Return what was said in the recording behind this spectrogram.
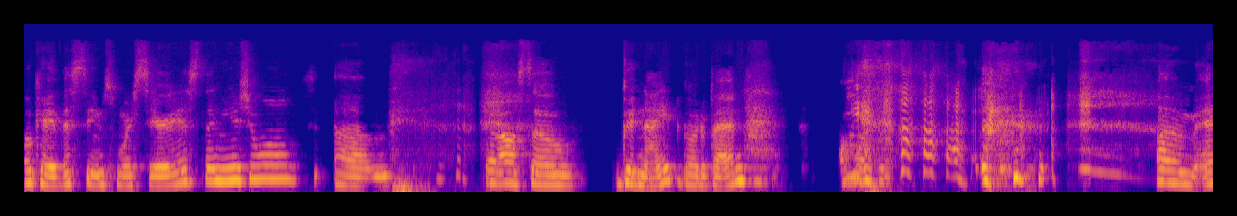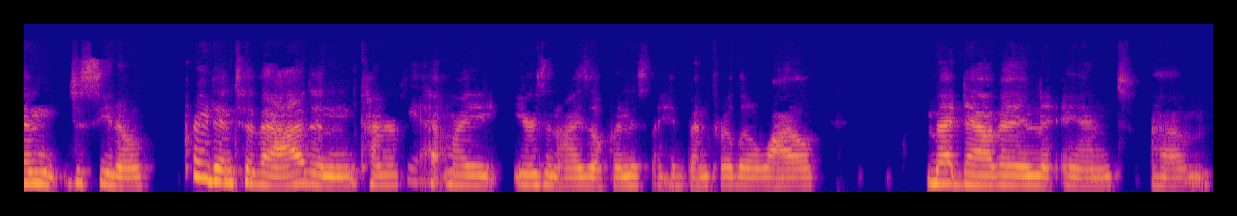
okay, this seems more serious than usual. Um, but also, good night, go to bed. yeah. um, and just you know, prayed into that and kind of Yeah. kept my ears and eyes open as they had been for a little while. Met Davin, and um,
